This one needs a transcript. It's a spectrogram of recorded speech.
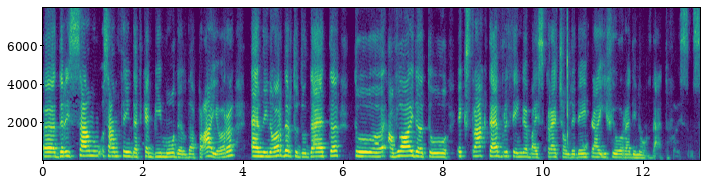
uh, there is some something that can be modeled prior, and in order to do that, to avoid to extract everything by scratch on the data if you already know that, for instance.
